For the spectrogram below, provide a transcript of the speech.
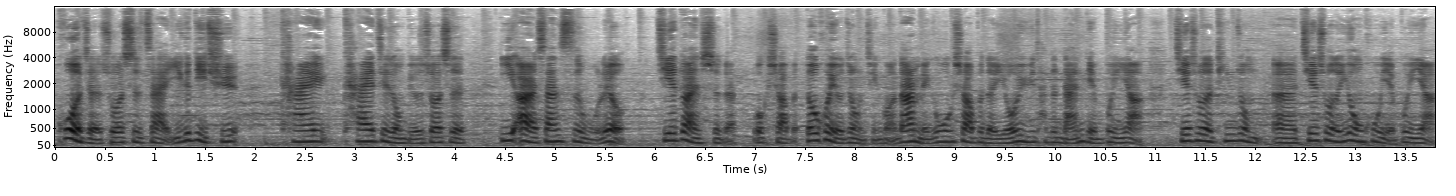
或者说是在一个地区开开这种，比如说是一二三四五六阶段式的 workshop，都会有这种情况。当然，每个 workshop 的由于它的难点不一样，接收的听众呃接收的用户也不一样。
